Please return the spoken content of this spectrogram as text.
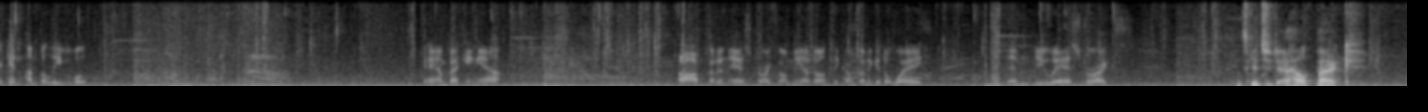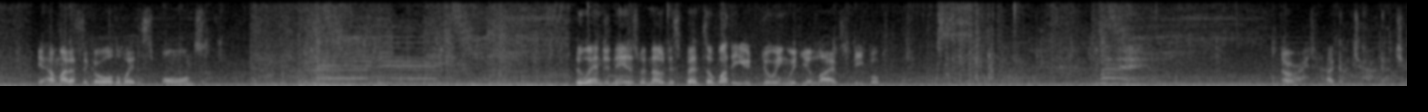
Freaking unbelievable. Okay, I'm backing out. Oh, I've got an airstrike on me. I don't think I'm gonna get away. Them new airstrikes. Let's get you to a health pack. Yeah, I might have to go all the way to spawns. Two engineers with no dispenser. What are you doing with your lives, people? Alright, I got you, I got you.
